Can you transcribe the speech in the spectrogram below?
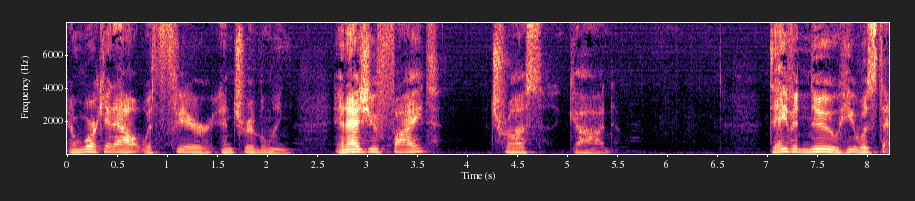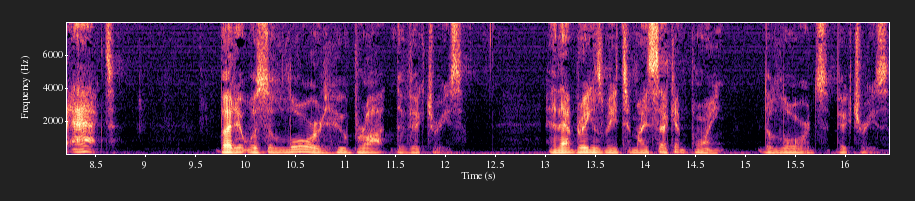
and work it out with fear and trembling. And as you fight, trust God. David knew he was to act, but it was the Lord who brought the victories. And that brings me to my second point the Lord's victories.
